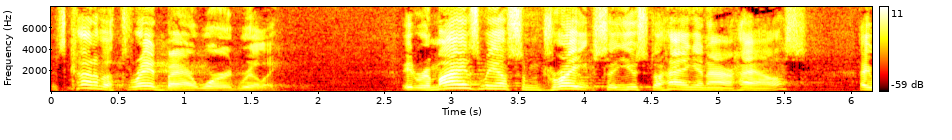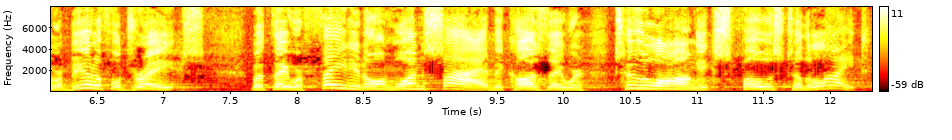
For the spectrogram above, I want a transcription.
It's kind of a threadbare word, really. It reminds me of some drapes that used to hang in our house. They were beautiful drapes, but they were faded on one side because they were too long exposed to the light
